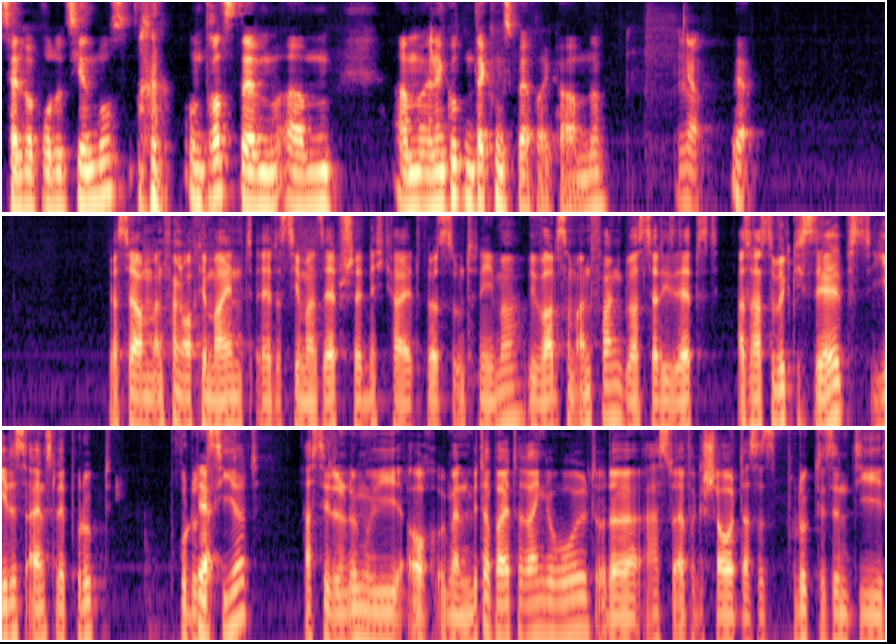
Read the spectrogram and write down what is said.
selber produzieren muss und trotzdem ähm, ähm, einen guten Deckungsbeitrag haben. Ne? Ja. ja. Du hast ja am Anfang auch gemeint, äh, das Thema Selbstständigkeit versus Unternehmer. Wie war das am Anfang? Du hast ja die selbst, also hast du wirklich selbst jedes einzelne Produkt produziert? Ja. Hast du dir dann irgendwie auch irgendwann einen Mitarbeiter reingeholt oder hast du einfach geschaut, dass es Produkte sind, die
